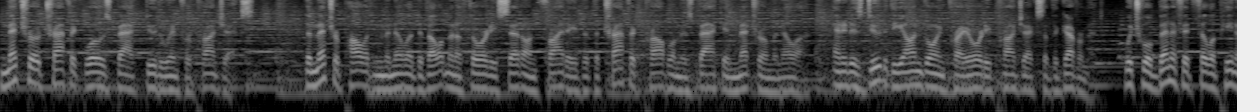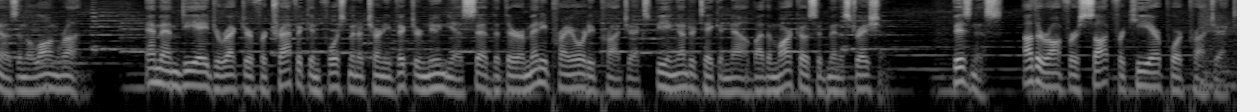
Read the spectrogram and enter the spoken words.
Metro traffic woes back due to infra projects. The Metropolitan Manila Development Authority said on Friday that the traffic problem is back in Metro Manila, and it is due to the ongoing priority projects of the government, which will benefit Filipinos in the long run. MMDA Director for Traffic Enforcement Attorney Victor Nunez said that there are many priority projects being undertaken now by the Marcos administration. Business, other offers sought for key airport project,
